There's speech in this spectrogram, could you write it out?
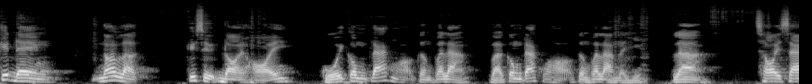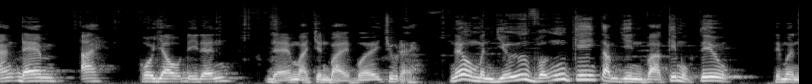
cái đèn, nó là cái sự đòi hỏi của cái công tác mà họ cần phải làm. Và công tác của họ cần phải làm là gì? Là soi sáng đem ai? Cô dâu đi đến để mà trình bày với chú rể. Nếu mà mình giữ vững cái tầm nhìn và cái mục tiêu, thì mình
